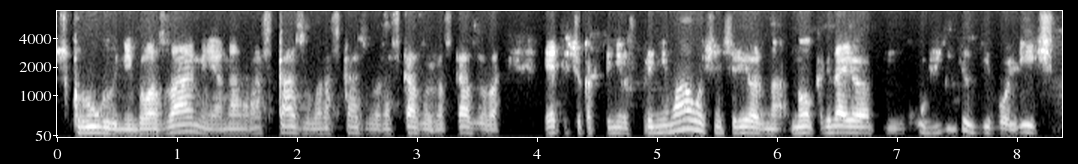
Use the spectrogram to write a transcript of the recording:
с круглыми глазами, и она рассказывала, рассказывала, рассказывала, рассказывала. Я это все как-то не воспринимал очень серьезно, но когда я увидел его лично,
